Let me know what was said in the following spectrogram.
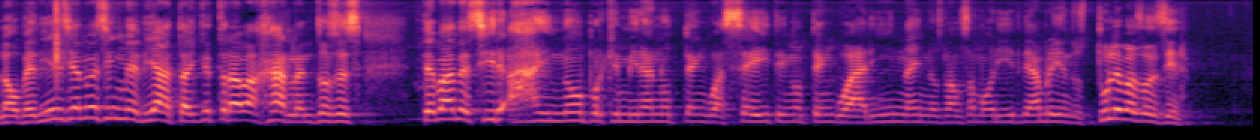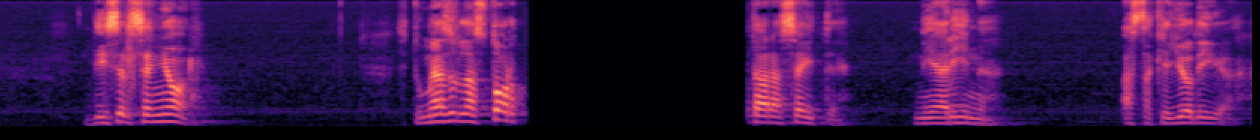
La obediencia no es inmediata, hay que trabajarla. Entonces, te va a decir, ay, no, porque mira, no tengo aceite, no tengo harina y nos vamos a morir de hambre. Y entonces tú le vas a decir, dice el Señor, si tú me haces las tortas, no aceite ni harina hasta que yo diga,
